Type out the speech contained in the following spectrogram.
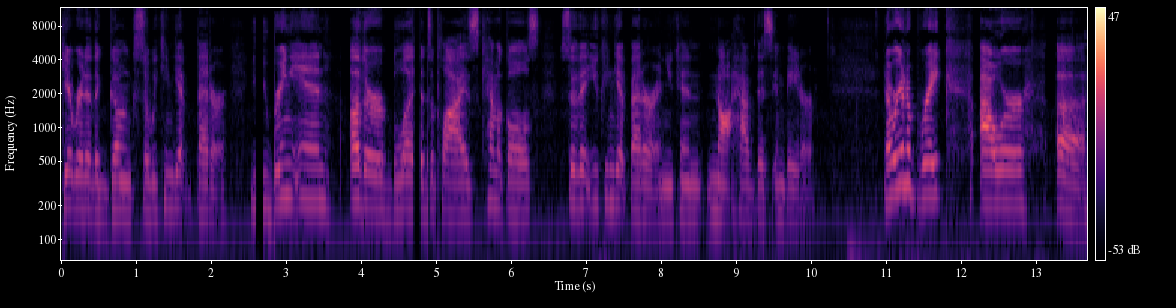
get rid of the gunk so we can get better. You bring in other blood supplies, chemicals, so that you can get better and you can not have this invader. Now we're going to break our uh,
